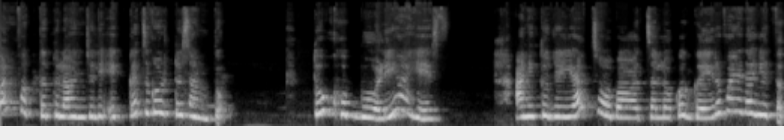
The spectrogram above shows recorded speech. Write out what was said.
पण फक्त तुला अंजली एकच गोष्ट सांगतो. तू खूप भोळी आहेस. आणि तुझ्या याच स्वभावाचा लोक गैरफायदा घेतात.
